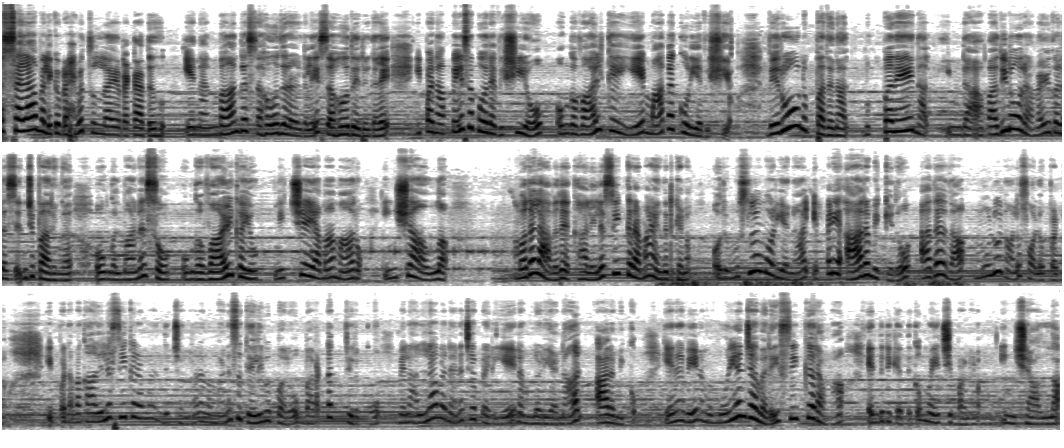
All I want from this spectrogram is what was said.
அஸ்லாம் வலைக்கம் ரஹமத்துல்லா வரகாத்துஹு என் அன்பார்ந்த சகோதரர்களே சகோதரிகளே இப்போ நான் பேச போகிற விஷயம் உங்கள் வாழ்க்கையே மாற்றக்கூடிய விஷயம். வெறும் முப்பது நாள் முப்பதே நாள் இந்த பதினோரு அமல்களை செஞ்சு பாருங்கள் உங்கள் மனசும் உங்கள் வாழ்க்கையும் நிச்சயமாக மாறும். இன்ஷா அல்லாஹ். முதலாவது காலையில் சீக்கிரமாக எழுந்திரிக்கணும். ஒரு முஸ்லீமுடைய நாள் எப்படி ஆரம்பிக்குதோ அதை தான் முழு நாளும் ஃபாலோ பண்ணும் இப்போ நம்ம காலையில் சீக்கிரமாக எழுந்திரிச்சோம்னா நம்ம மனசு தெளிவுப்படும் பறக்கத்து இருக்கும். மேலே அல்லாவை நினச்சபடியே நம்மளுடைய நாள் ஆரம்பிக்கும். எனவே நம்ம முயன்ற வரை சீக்கிரமாக எந்திரிக்கிறதுக்கு முயற்சி பண்ணணும். இன்ஷா அல்லா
